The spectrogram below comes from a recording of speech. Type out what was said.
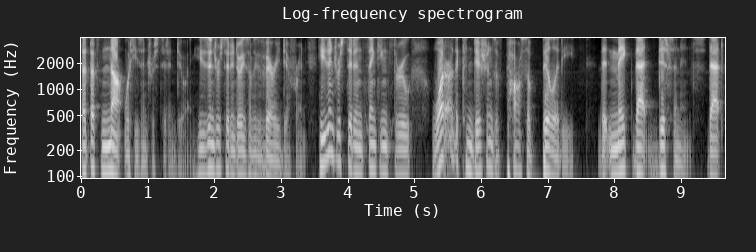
That that's not what he's interested in doing. He's interested in doing something very different. He's interested in thinking through what are the conditions of possibility that make that dissonance, that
